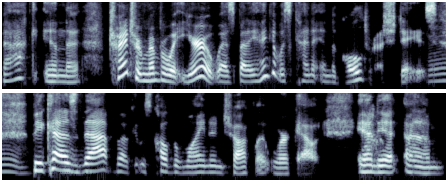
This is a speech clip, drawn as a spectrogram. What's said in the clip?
back in the trying to remember what year it was, but I think it was kind of in the gold rush days mm. because mm. that book it was called the Wine and Chocolate Workout, and it um,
